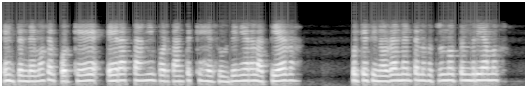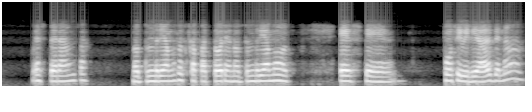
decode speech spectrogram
entendemos el por qué era tan importante que Jesús viniera a la tierra, porque si no realmente nosotros no tendríamos esperanza, no tendríamos escapatoria, no tendríamos este, posibilidades de nada.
